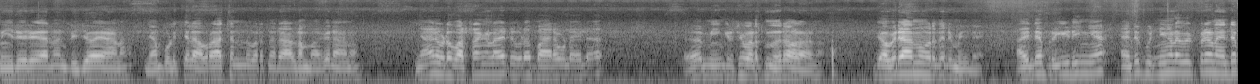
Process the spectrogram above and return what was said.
നീലൂരുകാരൻ ഡിജോയാണ് ഞാൻ പുളിക്കൽ അവറാച്ചൻ എന്ന് പറഞ്ഞ ഒരാളുടെ മകനാണ്. ഞാനിവിടെ വർഷങ്ങളായിട്ട് ഇവിടെ പാരമുണ്ടയിൽ മീൻ കൃഷി വളർത്തുന്ന ഒരാളാണ്. ഗൗര എന്ന് പറഞ്ഞൊരു മീൻ അതിന്റെ ബ്രീഡിങ് അതിന്റെ കുഞ്ഞുങ്ങളെ വിൽപ്പനയാണ് അതിന്റെ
